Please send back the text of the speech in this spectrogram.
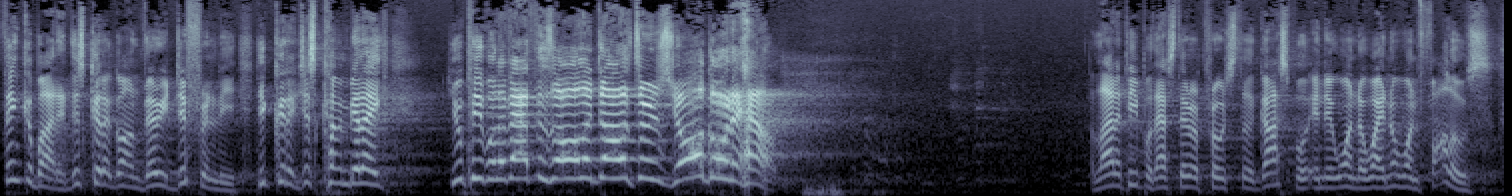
Think about it. This could have gone very differently. He could have just come and be like, You people of Athens, all idolaters, you're all going to hell. A lot of people, that's their approach to the gospel, and they wonder why no one follows.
